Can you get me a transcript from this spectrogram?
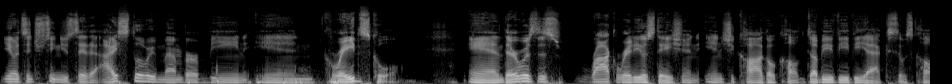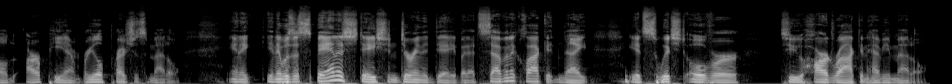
You know, it's interesting you say that. I still remember being in grade school, and there was this rock radio station in Chicago called WVVX. It was called RPM, Real Precious Metal. And it, and it was a Spanish station during the day, but at seven o'clock at night, it switched over to hard rock and heavy metal.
